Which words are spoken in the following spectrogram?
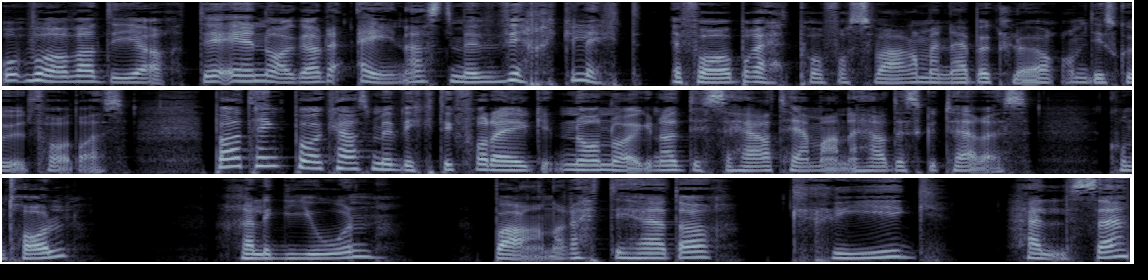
Og våre verdier, det er noe av det eneste vi virkelig er forberedt på å forsvare med nebb og klør om de skulle utfordres. Bare tenk på hva som er viktig for deg når noen av disse her temaene her diskuteres. Kontroll, religion, barnerettigheter, krig, helse.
